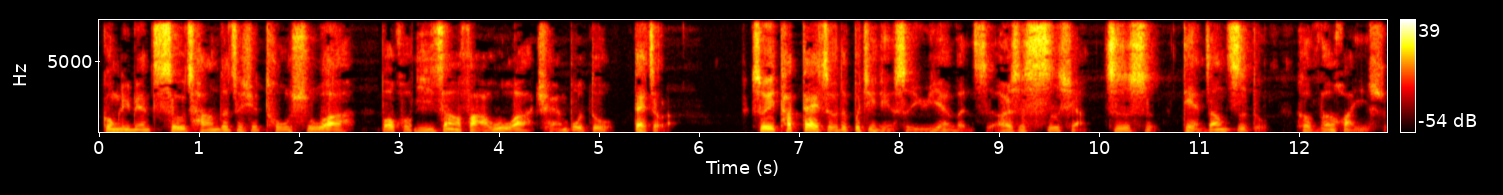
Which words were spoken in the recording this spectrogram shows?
宫里面收藏的这些图书啊，包括仪仗法物啊，全部都带走了。所以他带走的不仅仅是语言文字，而是思想、知识、典章制度和文化艺术。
